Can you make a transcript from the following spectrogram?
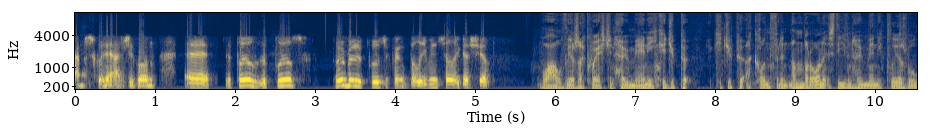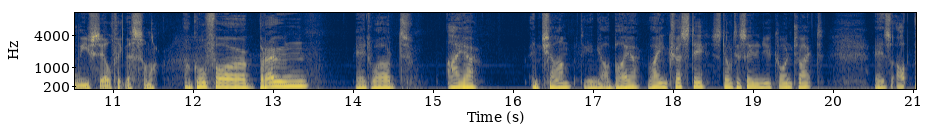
I'm just going to ask you, Gordon. Uh, the players, the players, how many players do you think believe in Celtic this year? Wow, there's a question. How many? Could you put could you put a confident number on it, Stephen? How many players will leave Celtic this summer? I'll go for Brown, Edouard, Ajer, and Cham to get a buyer. Ryan Christie still to sign a new contract. It's up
